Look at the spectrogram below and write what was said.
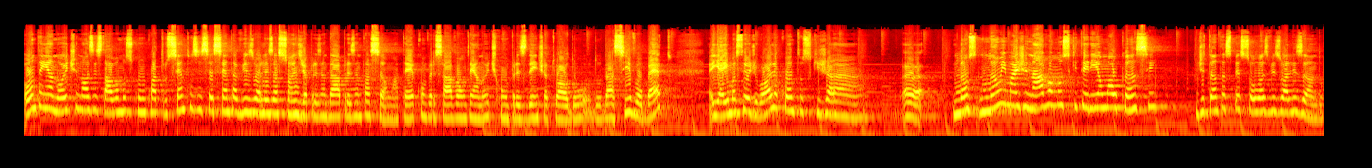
Ontem à noite nós estávamos com 460 visualizações de apresentar a apresentação. Até conversava ontem à noite com o presidente atual do, do da Siva, o Beto, e aí mostrei, eu digo, olha quantos que já uh, não, não imaginávamos que teria um alcance de tantas pessoas visualizando.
